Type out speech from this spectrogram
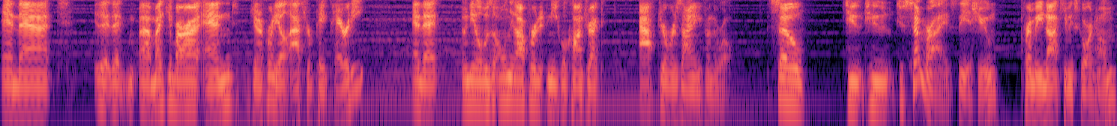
and that that, uh, Mike Ybarra and Jennifer Oneal asked for pay parity, and that Oneal was only offered an equal contract after resigning from the role. So, to to to summarize the issue, for me not keeping score at home,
